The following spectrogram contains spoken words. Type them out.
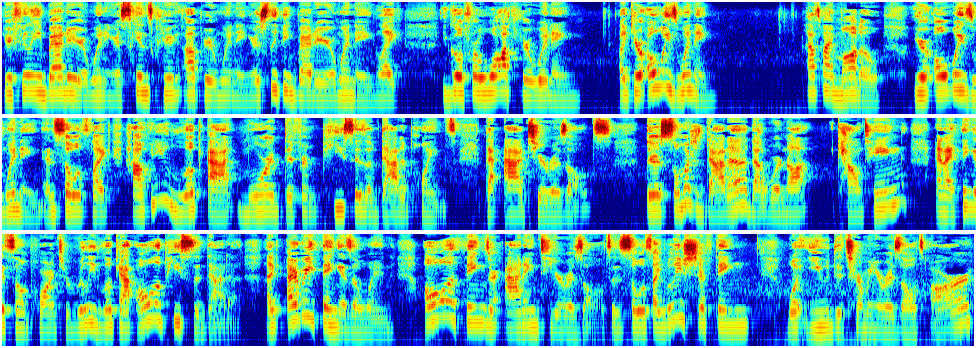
you're feeling better, you're winning. Your skin's clearing up, you're winning. You're sleeping better, you're winning. Like you go for a walk, you're winning. Like you're always winning. That's my motto. You're always winning. And so it's like, how can you look at more different pieces of data points that add to your results? There's so much data that we're not counting. And i think it's so important to really look at all the pieces of data. Like everything is a win. All the things are adding to your results. And so it's like really shifting what you determine your results are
